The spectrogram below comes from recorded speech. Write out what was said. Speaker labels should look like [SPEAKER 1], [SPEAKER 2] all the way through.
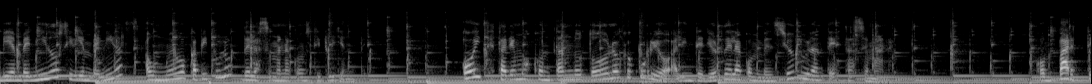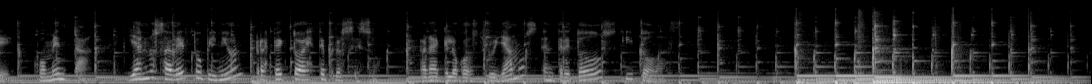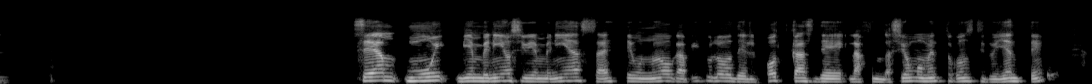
[SPEAKER 1] Bienvenidos y bienvenidas a un nuevo capítulo de la Semana Constituyente. Hoy te estaremos contando todo lo que ocurrió al interior de la convención durante esta semana. Comparte, comenta y haznos saber tu opinión respecto a este proceso, para que lo construyamos entre todos y todas.
[SPEAKER 2] Sean muy bienvenidos y bienvenidas a este un nuevo capítulo del podcast de la Fundación Momento Constituyente.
